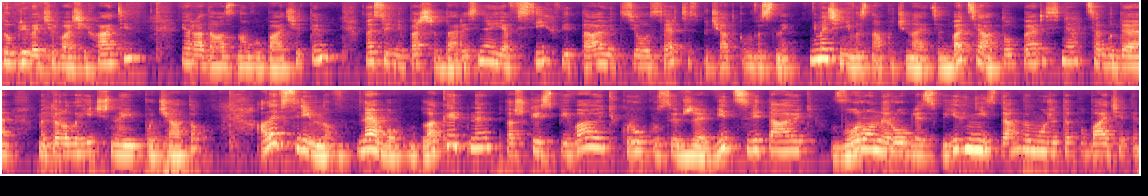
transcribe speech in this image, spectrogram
Добрий вечір вашій хаті. Я рада вас знову бачити. На сьогодні 1 березня. Я всіх вітаю від цього серця з початком весни. В Німеччині весна починається 20 березня. Це буде метеорологічний початок. Але все рівно небо блакитне, пташки співають, крокуси вже відцвітають, ворони роблять свої гнізда, ви можете побачити.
